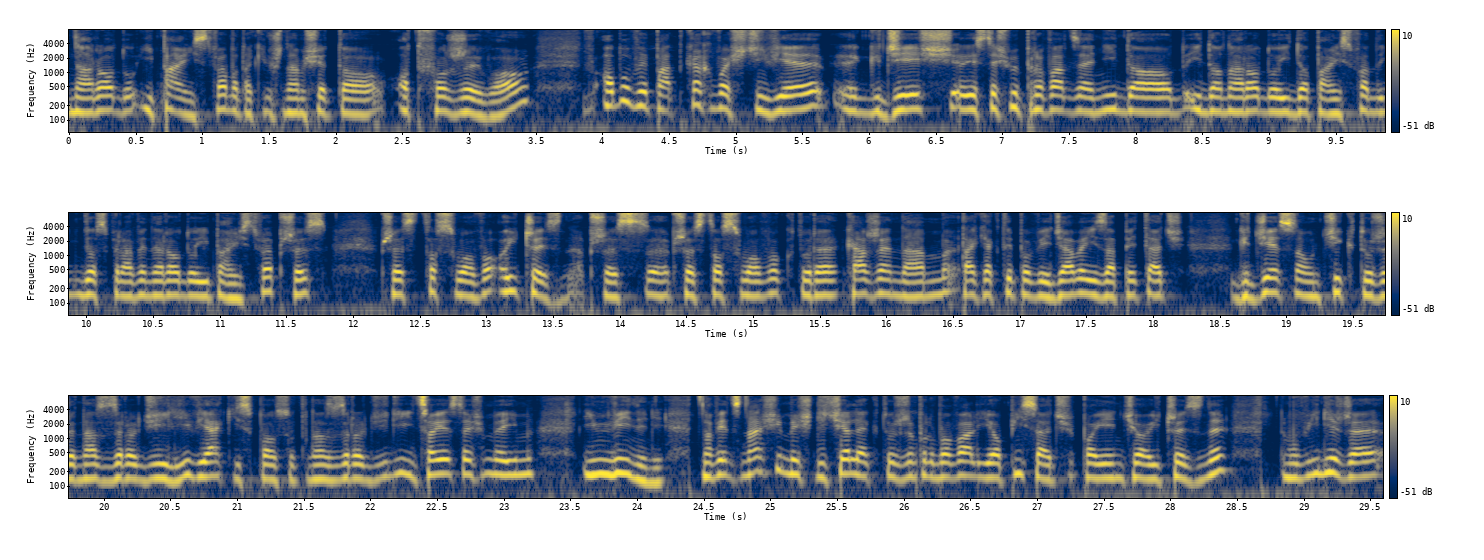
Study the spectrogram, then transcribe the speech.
narodu i państwa, bo tak już nam się to otworzyło. W obu wypadkach właściwie gdzieś jesteśmy prowadzeni do, i do narodu, i do państwa, i do sprawy narodu i państwa przez, przez to słowo ojczyzna, przez, przez to słowo, które każe nam, tak jak ty powiedziałeś, zapytać, gdzie są ci, którzy nas zrodzili, w jaki sposób nas zrodzili i co jest jesteśmy im, im winni. No więc nasi myśliciele, którzy próbowali opisać pojęcie ojczyzny, mówili, że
